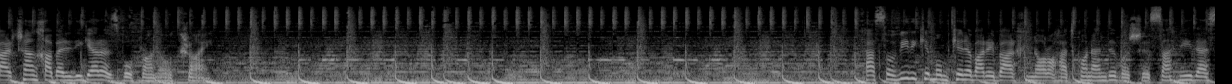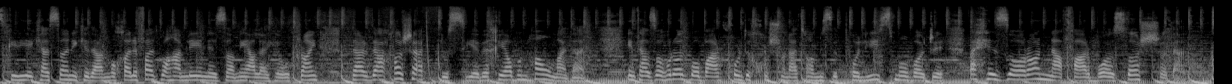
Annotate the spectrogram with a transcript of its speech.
بر چند خبر دیگر از بحران اوکراین. تصاویری که ممکنه برای برخی ناراحت کننده باشه. صحنه دستگیری کسانی که در مخالفت با حمله نظامی علیه اوکراین در دهها شهر روسیه به خیابون ها اومدن این تظاهرات با برخورد خشونت آمیز پلیس مواجه و هزاران نفر بازداشت شدند.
